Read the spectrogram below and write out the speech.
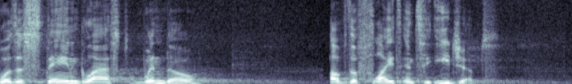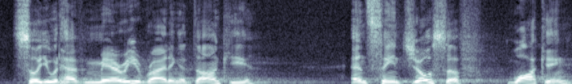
was a stained glass window of the flight into Egypt. So you would have Mary riding a donkey and St. Joseph walking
